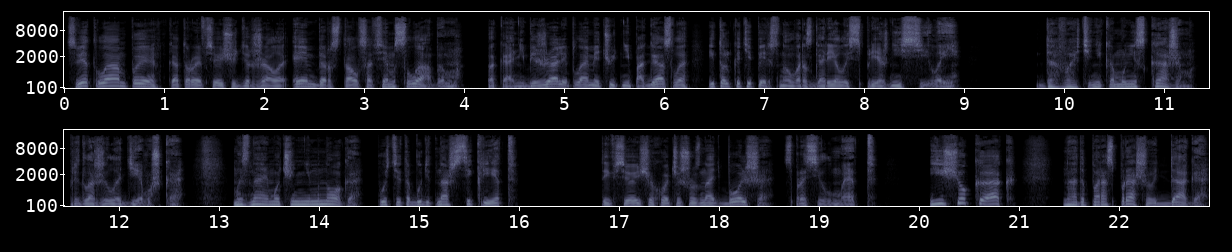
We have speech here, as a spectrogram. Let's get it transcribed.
Свет лампы, которая все еще держала Эмбер, стал совсем слабым. Пока они бежали, пламя чуть не погасло и только теперь снова разгорелось с прежней силой. «Давайте никому не скажем», предложила девушка. «Мы знаем очень немного. Пусть это будет наш секрет». «Ты все еще хочешь узнать больше?» — спросил Мэтт. «Еще как! Надо пораспрашивать Дага,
